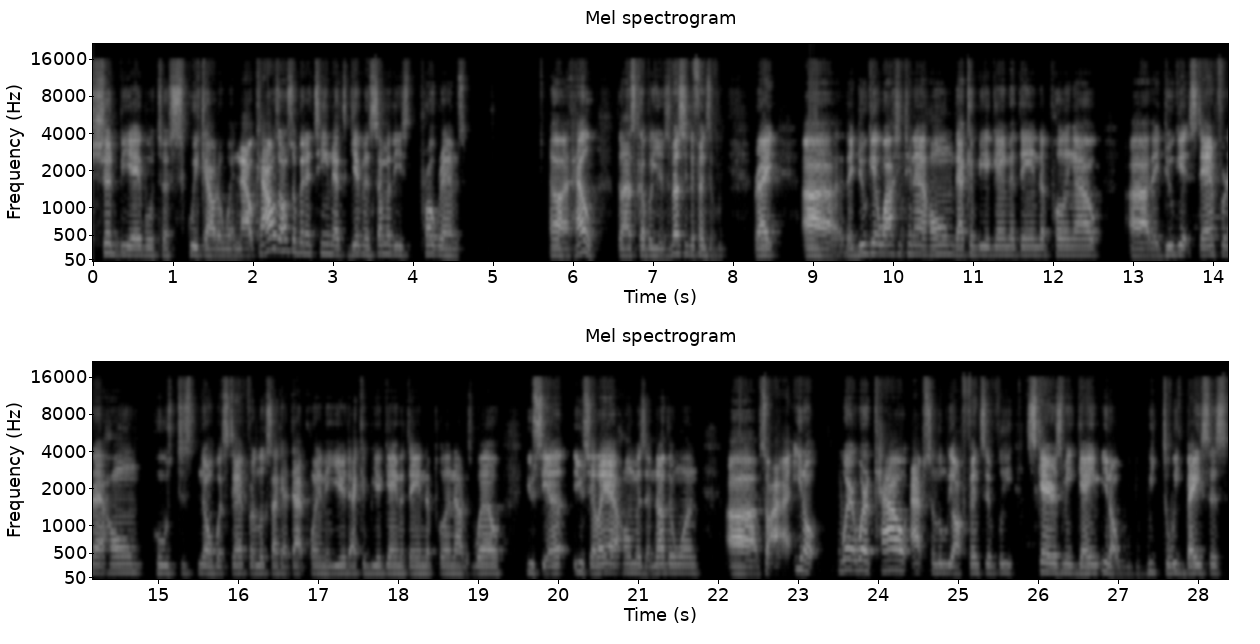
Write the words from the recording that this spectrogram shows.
should be able to squeak out a win. Now, Cal's also been a team that's given some of these programs uh, hell the last couple years, especially defensively, right? Uh, they do get Washington at home. That could be a game that they end up pulling out. Uh, they do get Stanford at home, who's just know what Stanford looks like at that point in the year. That could be a game that they end up pulling out as well. UCLA, UCLA at home is another one. Uh, so I, you know, where where Cal absolutely offensively scares me game, you know, week to week basis.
